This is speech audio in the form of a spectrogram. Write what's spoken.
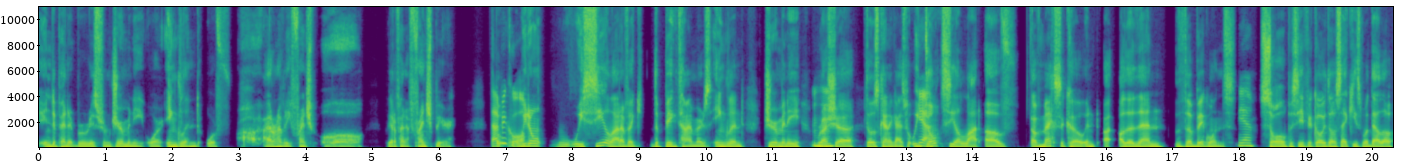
independent breweries from Germany or England or I don't have any French. Oh, we gotta find a French beer. That'd be cool. We don't. We see a lot of like the big timers, England, Germany, Mhm. Russia, those kind of guys, but we Yeah. don't see a lot of of Mexico and uh, other than the big ones. Yeah. Sol Pacifico, Dos Equis, Modelo,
